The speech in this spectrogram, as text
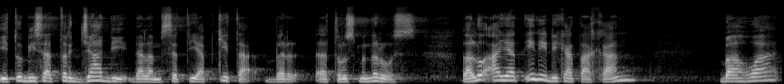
itu bisa terjadi dalam setiap kita ber, uh, terus-menerus. Lalu ayat ini dikatakan bahwa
